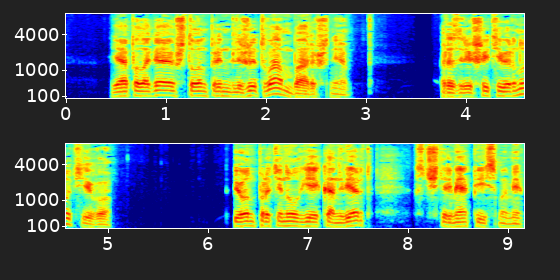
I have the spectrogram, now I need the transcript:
— Я полагаю, что он принадлежит вам, барышня. Разрешите вернуть его? — и он протянул ей конверт с четырьмя письмами.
